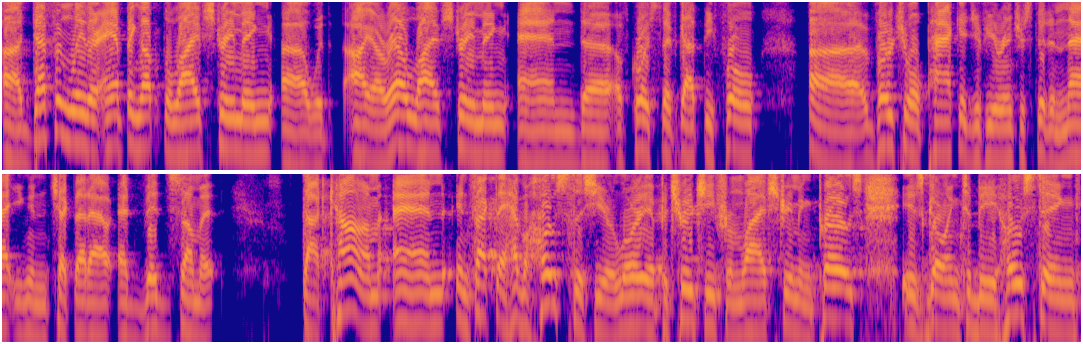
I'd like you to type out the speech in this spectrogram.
uh, definitely they're amping up the live streaming uh, with IRL live streaming, and uh, of course they've got the full Uh, virtual package. If you're interested in that, you can check that out at VidSummit com. And in fact they have a host this year. Luria Petrucci from Live Streaming Pros is going to be hosting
